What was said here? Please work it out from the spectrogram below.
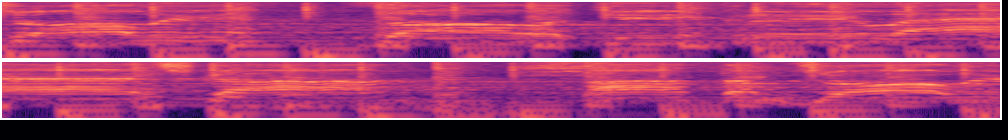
бджоли, золоті крилечка, а там бджоли,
